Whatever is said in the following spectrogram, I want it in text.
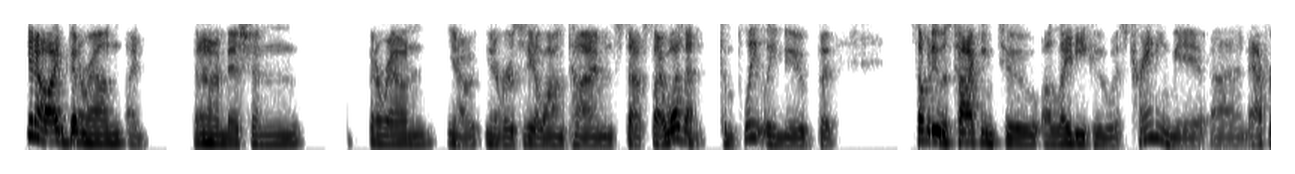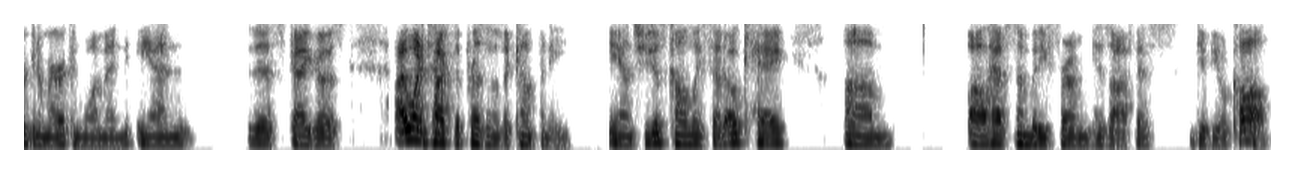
You know, I've been around, I've been on a mission, been around, you know, university a long time and stuff. So I wasn't completely new, but somebody was talking to a lady who was training me, uh, an African American woman, and this guy goes, I want to talk to the president of the company. And she just calmly said, okay, um, I'll have somebody from his office give you a call.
